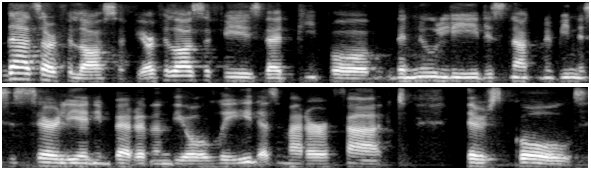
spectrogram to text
that's our philosophy. Our philosophy is that people, the new lead is not going to be necessarily any better than the old lead. As a matter of fact, there's gold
